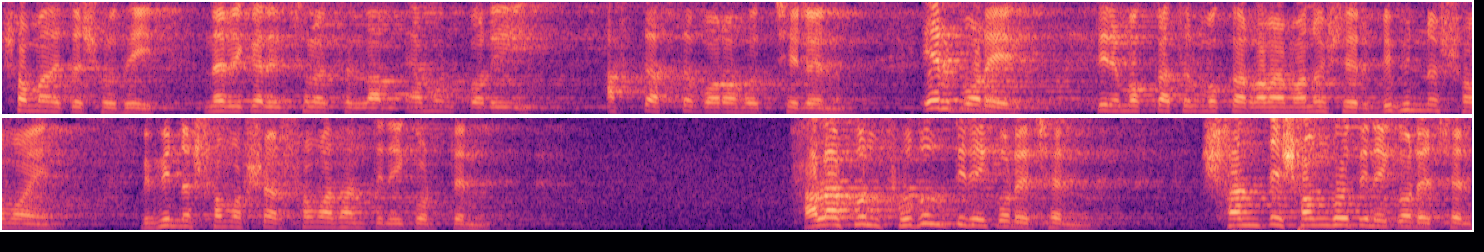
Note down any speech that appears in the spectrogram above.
সম্মানিত সুধী, নবী করিম সাল্লাহ সাল্লাম এমন করেই আস্তে আস্তে বড় হচ্ছিলেন। এরপরে তিনি মক্কাতুল মোকাররমায় মানুষের বিভিন্ন সময়ে, বিভিন্ন সমস্যার সমাধান তিনি করতেন। হালাফুল ফুদুল তিনি করেছেন, শান্তি সংঘ তিনি করেছেন।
